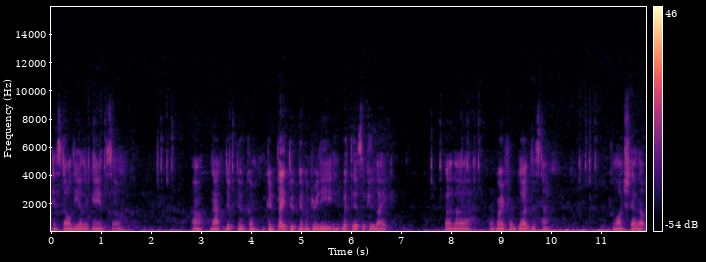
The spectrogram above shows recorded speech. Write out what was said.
installed the other game so Oh, not Duke Nukem. You can play Duke Nukem 3D with this if you like. But uh, we're going for Blood this time. Launch that up.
